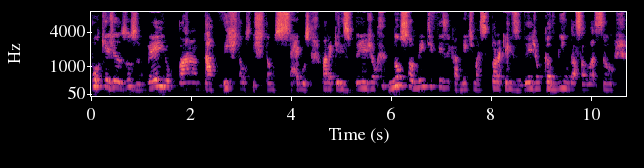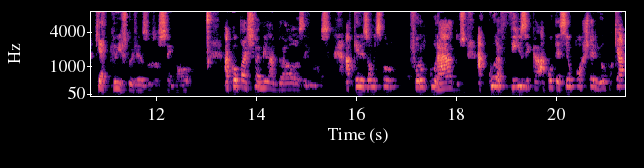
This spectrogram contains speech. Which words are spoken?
porque Jesus veio para dar vista aos que estão cegos, para que eles vejam, não somente fisicamente, mas para que eles vejam o caminho da salvação, que é Cristo Jesus, o Senhor. A compaixão é milagrosa, irmãos. Aqueles homens foram foram curados. A cura física aconteceu posterior, porque a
